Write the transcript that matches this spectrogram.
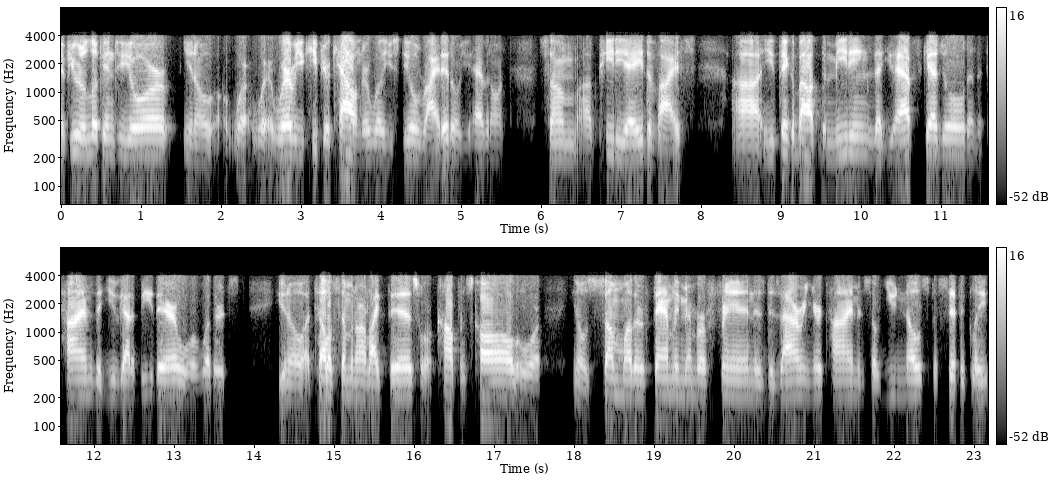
If you were to look into your, you know, wh- wh- wherever you keep your calendar, whether you still write it or you have it on some uh, PDA device, uh, you think about the meetings that you have scheduled and the times that you've got to be there, or whether it's you know a teleseminar like this, or a conference call, or you know some other family member or friend is desiring your time, and so you know specifically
